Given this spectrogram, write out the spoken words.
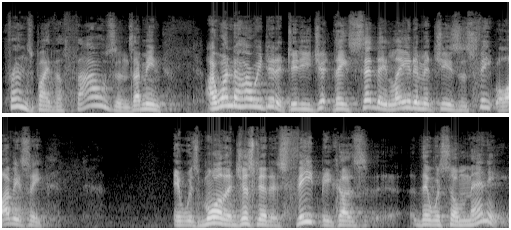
Friends, by the thousands. I mean, I wonder how he did it. Did he? They said they laid him at Jesus' feet. Well, obviously, it was more than just at his feet because there were so many,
